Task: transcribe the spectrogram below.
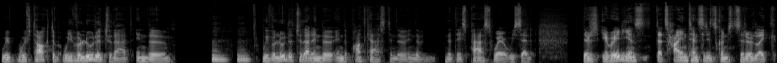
We've we've talked about, we've alluded to that in the mm-hmm. we've alluded to that in the in the podcast in the in the, in the days past where we said there's irradiance that's high intensity it's considered like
